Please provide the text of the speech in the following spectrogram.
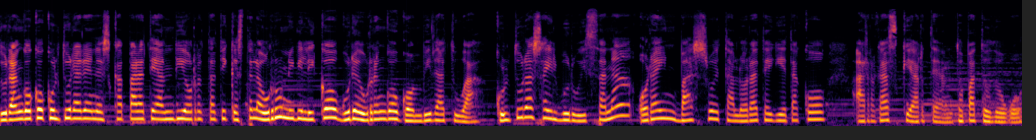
Durangoko kulturaren eskaparate handi horretatik ez dela urrun ibiliko gure urrengo gonbidatua. Kultura zailburu izana, orain baso eta lorategietako argazki artean topatu dugu.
